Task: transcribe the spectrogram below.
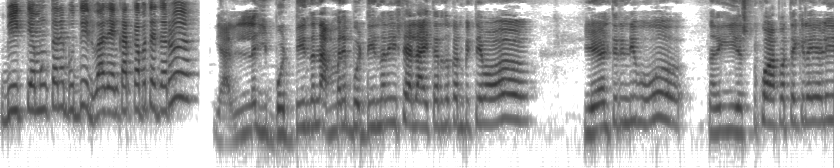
ಬೀಕ್ ಮಂಗತನೆ ಬುದ್ಧಿ ಇಲ್ವಾ? ಅದೇನ್ ಕರ್ಕ ಬತ್ತಿದಾರು ಎಲ್ಲ ಈ ಬಡ್ಡಿಯಿಂದ ನಮ್ಮನೆ ಇಷ್ಟ ಎಲ್ಲ ಆಯ್ತಾರದು ಕಂಡ್ಬಿಟ್ಟೇವೋ ಹೇಳ್ತೀರಿ ನೀವು? ನನಗೆ ಎಷ್ಟು ಕೋಪ ತೆಗಿಲ್ಲ ಹೇಳಿ.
